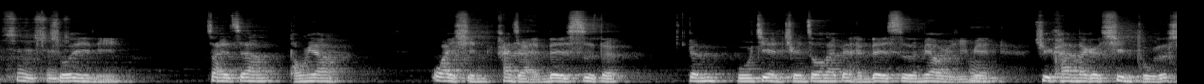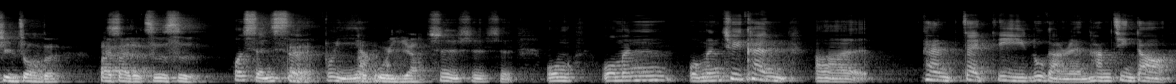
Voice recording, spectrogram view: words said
是是，所以你在这样同样。外形看起来很类似的，跟福建泉州那边很类似的庙宇里面，嗯、去看那个信徒的信众的拜拜的姿势或神色不一样，不一样。是是是，我我们我们去看呃，看在地鹿港人他们进到，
